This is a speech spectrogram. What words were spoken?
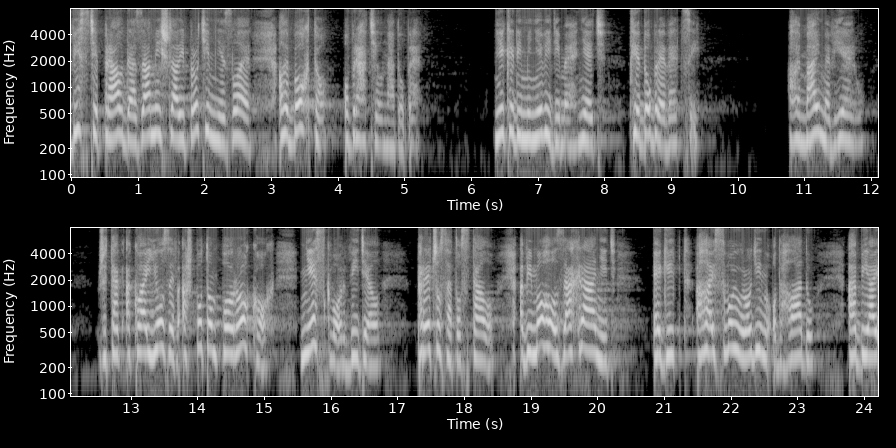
vy ste, pravda, zamýšľali proti mne zlé, ale Boh to obrátil na dobre. Niekedy my nevidíme hneď tie dobré veci, ale majme vieru, že tak ako aj Jozef až potom po rokoch neskôr videl, prečo sa to stalo, aby mohol zachrániť Egypt, ale aj svoju rodinu od hladu, aby aj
